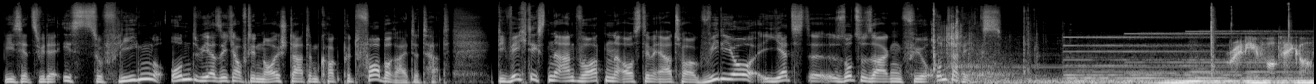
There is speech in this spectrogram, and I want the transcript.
wie es jetzt wieder ist zu fliegen und wie er sich auf den Neustart im Cockpit vorbereitet hat. Die wichtigsten Antworten aus dem Air Talk Video jetzt äh, sozusagen für unterwegs. Takeoff.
